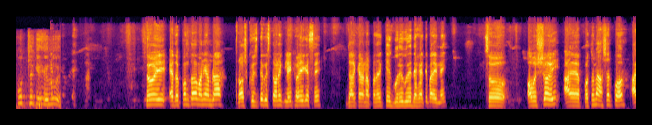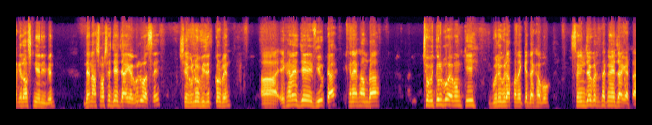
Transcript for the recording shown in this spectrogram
কোথেকে এলো? তো এতক্ষণ তো মানে আমরা রস খুঁজতে খুঁজতে অনেক লেট হয়ে গেছে। যার কারণে আপনাদেরকে ঘুরে ঘুরে দেখাতে পারি নাই। সো অবশ্যই প্রথমে আসার পর আগে রস নিয়ে নেবেন। দেন আশেপাশে যে জায়গাগুলো আছে, সেগুলো ভিজিট করবেন। এখানে যে ভিউটা এখানে এখন আমরা ছবি তুলবো এবং কি ঘুরে ঘুরে আপনাদেরকে দেখাবো। সো এনজয় করতে থাকুন এই জায়গাটা।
